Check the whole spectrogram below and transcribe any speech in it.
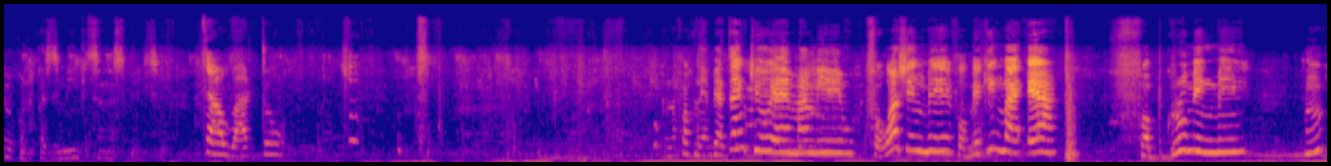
Wewe uko na kazi mingi sana siku hizi. Sawa tu. Unafaa kuniambia thank you eh, mommy for washing me, for making my hair, for grooming me. Hmm?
